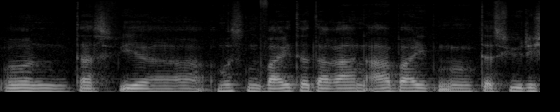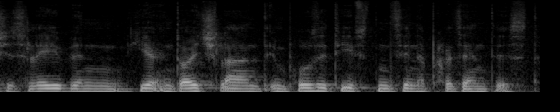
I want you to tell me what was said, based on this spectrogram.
und dass wir mussten weiter daran arbeiten, dass jüdisches Leben hier in Deutschland im positivsten Sinne präsent ist.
